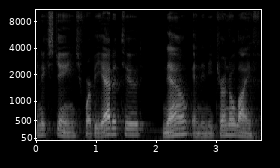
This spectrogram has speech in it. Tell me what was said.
in exchange for beatitude now and in eternal life.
